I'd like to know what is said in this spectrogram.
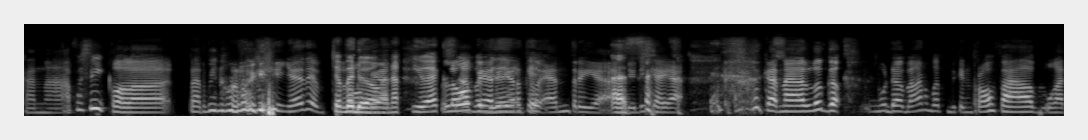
karena apa sih kalau terminologinya itu coba dong anak UX low barrier to kayak... entry ya As. jadi kayak karena lu gak mudah banget buat bikin profile buat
